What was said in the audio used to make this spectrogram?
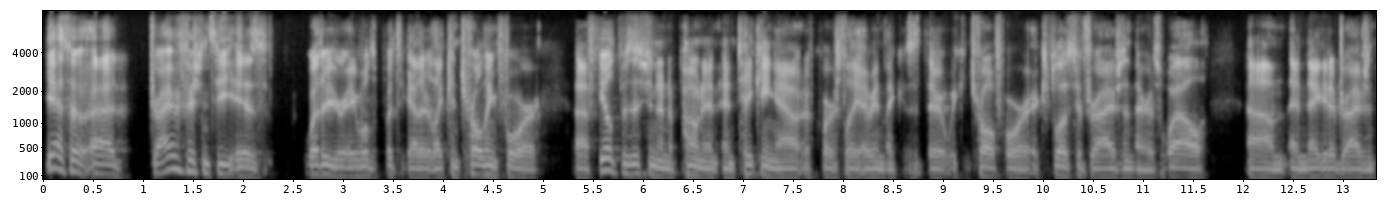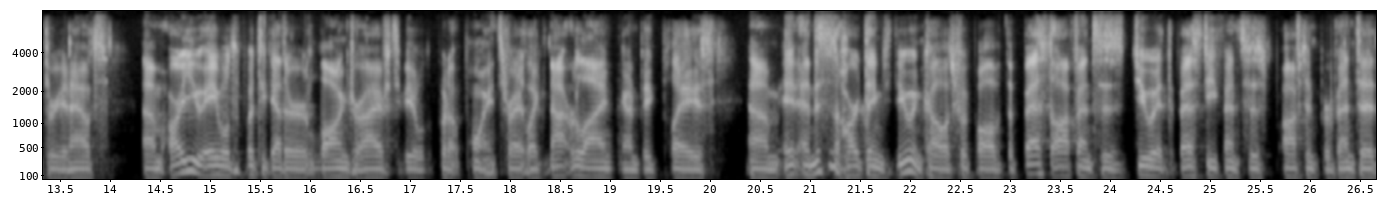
Yeah, so uh, drive efficiency is whether you're able to put together like controlling for uh, field position and opponent and taking out, of course, like I mean, like because there we control for explosive drives in there as well um, and negative drives and three and outs. Um, are you able to put together long drives to be able to put up points, right? Like not relying on big plays. Um, it, and this is a hard thing to do in college football. The best offenses do it. The best defenses often prevent it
